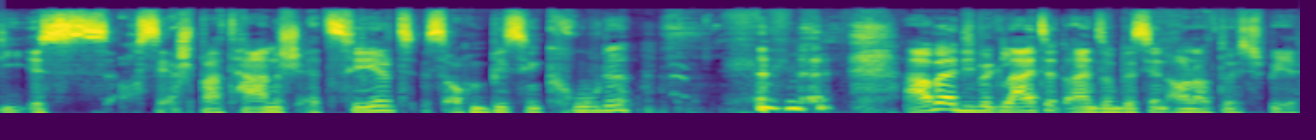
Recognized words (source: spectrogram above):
die ist auch sehr spartanisch erzählt, ist auch ein bisschen krude, aber die begleitet einen so ein bisschen auch noch durchs Spiel.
